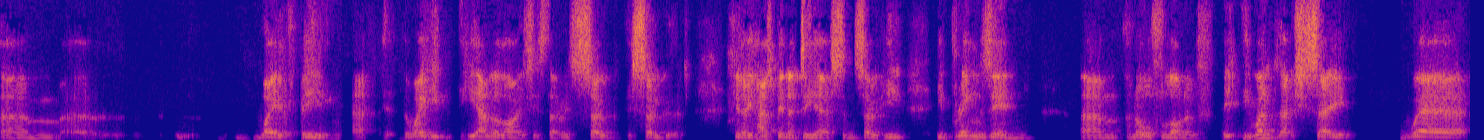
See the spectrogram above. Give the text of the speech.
um, uh, way of being. Uh, the way he he analyzes though is so is so good. You know, he has been a DS, and so he he brings in um, an awful lot of. He, won't actually say where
